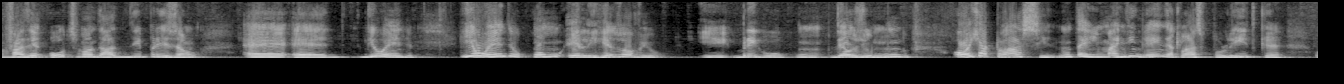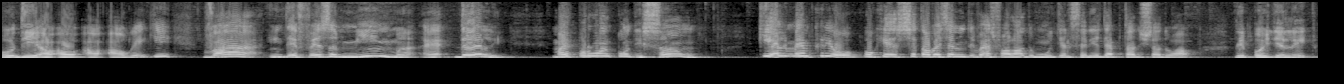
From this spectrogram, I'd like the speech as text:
fazer outros mandados de prisão é, é, de Wendel. E o Wendel, como ele resolveu e brigou com Deus e o mundo, hoje a classe, não tem mais ninguém da classe política ou de a, a, a, alguém que vá em defesa mínima é, dele, mas por uma condição que ele mesmo criou, porque se talvez ele não tivesse falado muito, ele seria deputado estadual depois de eleito.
